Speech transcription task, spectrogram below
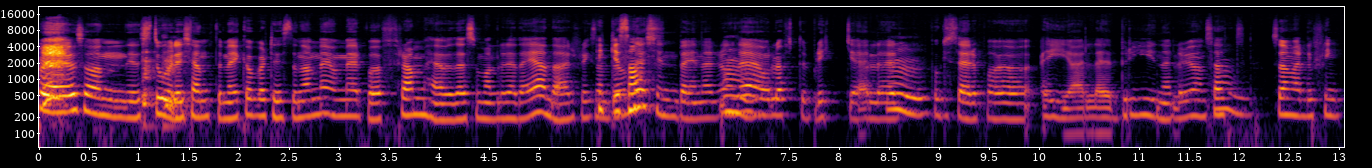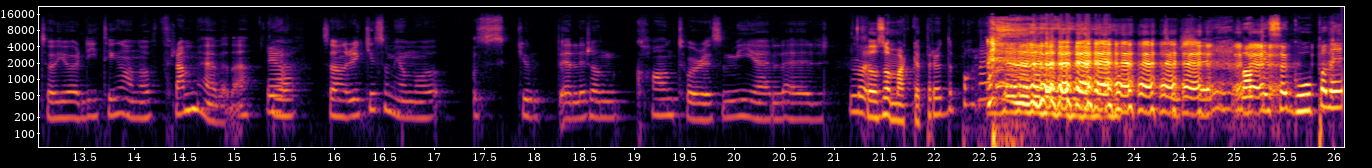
For det er jo sånn, De store, kjente makeupartistene de er jo mer på å fremheve det som allerede er der. For eksempel, om det er kinnbein, eller om det er å løfte blikket, eller Mm. fokusere på øya eller bryn, eller uansett. Så er de veldig flinke til å gjøre de tingene og fremheve det. Ja. Så det handler ikke så mye om å, å skulpe eller sånn contoure så mye, eller Nei. Sånn som Marte prøvde på. Var ikke så god på det.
